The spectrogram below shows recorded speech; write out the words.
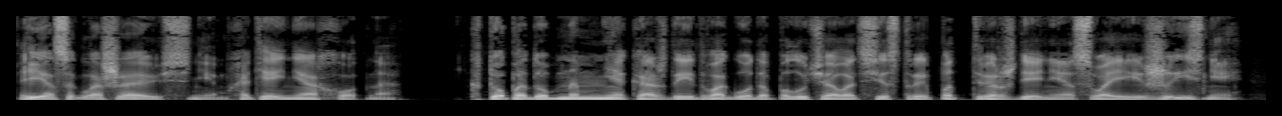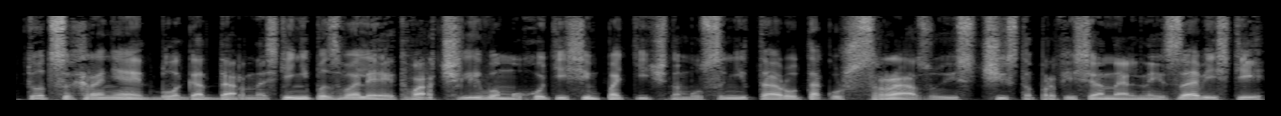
Я соглашаюсь с ним, хотя и неохотно. Кто, подобно мне, каждые два года получал от сестры подтверждение своей жизни, тот сохраняет благодарность и не позволяет ворчливому, хоть и симпатичному санитару так уж сразу из чисто профессиональной зависти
